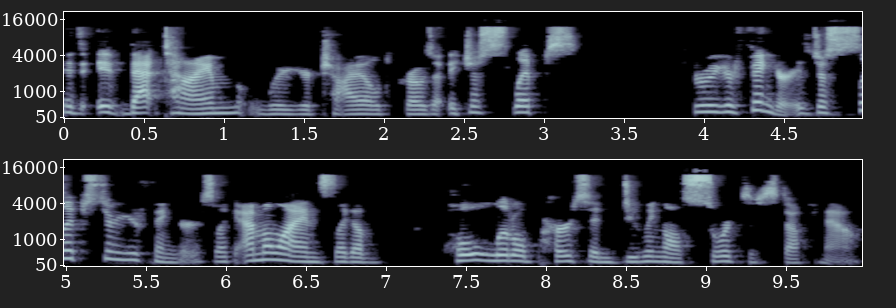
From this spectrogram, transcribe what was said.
It, it that time where your child grows up it just slips through your finger. It just slips through your fingers. Like emmeline's like a whole little person doing all sorts of stuff now.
